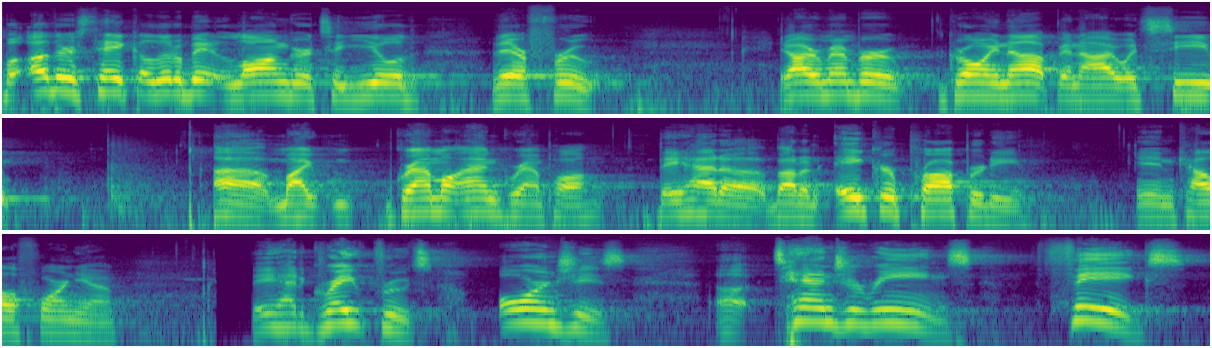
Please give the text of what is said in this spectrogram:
but others take a little bit longer to yield their fruit. You know, I remember growing up and I would see uh, my grandma and grandpa, they had a, about an acre property in California. They had grapefruits, oranges, uh, tangerines, figs,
